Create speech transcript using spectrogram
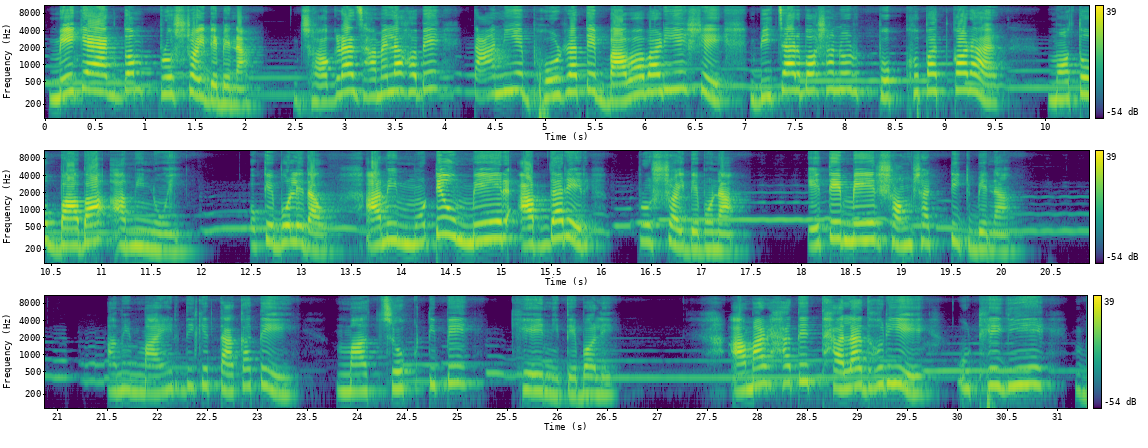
মেয়েকে একদম প্রশ্রয় দেবে না। ঝগড়া ঝামেলা হবে, তা নিয়ে ভোর রাতে বাবা বাড়ি এসে বিচার বসানোর পক্ষপাত করার মতো বাবা আমি নই। ওকে বলে দাও, আমি মোটেও মেয়ের আবদারের প্রশ্রয় দেব না। এতে মেয়ের সংসার টিকবে না। আমি মায়ের দিকে তাকাতেই মা চোখ টিপে খেয়ে নিতে বলে, আমার হাতে থালা ধরিয়ে উঠে গিয়ে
